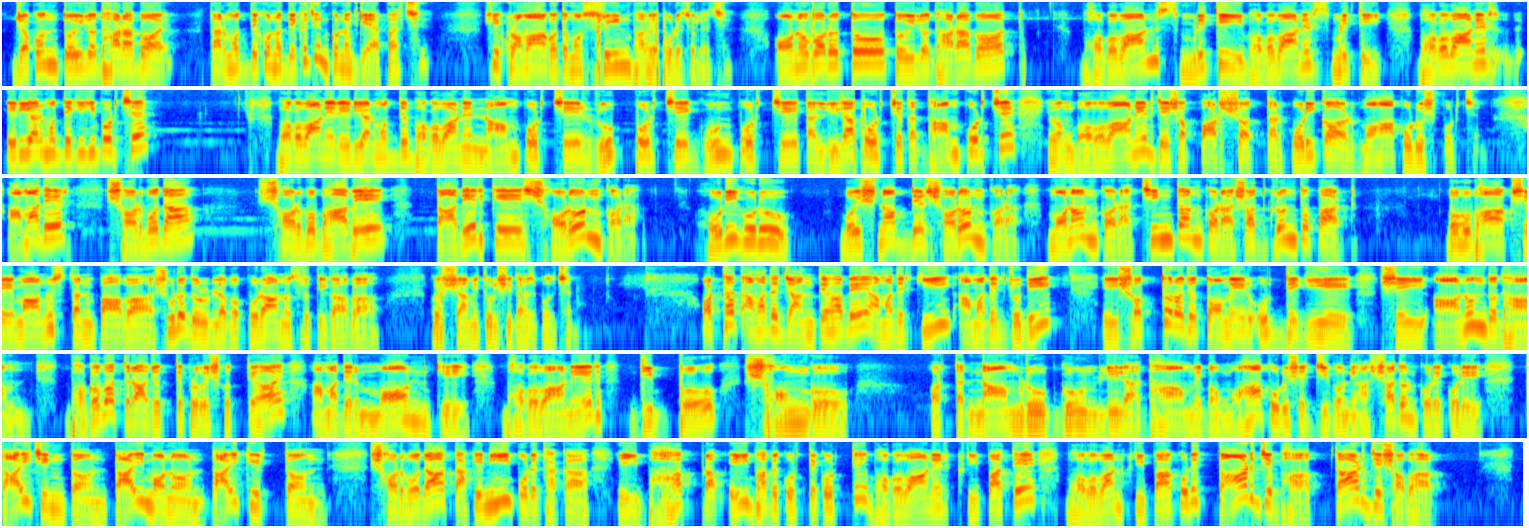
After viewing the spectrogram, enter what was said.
যখন তৈল ধারা বয় তার মধ্যে কোনো দেখেছেন? কোনো গ্যাপ আছে? সে ক্রমাগত মসৃণভাবে পড়ে চলেছে। অনবরত তৈল ধারাবত ভগবান স্মৃতি, ভগবানের স্মৃতি, ভগবানের এরিয়ার মধ্যে কি কি পড়ছে? ভগবানের এরিয়ার মধ্যে ভগবানের নাম পড়ছে, রূপ পড়ছে, গুণ পড়ছে, তার লীলা পড়ছে, তার ধাম পড়ছে এবং ভগবানের যেসব পার্শ্বদ, তার পরিকর মহাপুরুষ পড়ছেন। আমাদের সর্বদা সর্বভাবে তাদেরকে স্মরণ করা, হরিগুরু বৈষ্ণবদের স্মরণ করা, মনন করা, চিন্তন করা সদ্গ্রন্থ পাঠ বহুভাগ সে মানুস্তন পাবা, সুরদুর্লভ পুরাণ শ্রুতি গাবা, গোস্বামী তুলসীদাস বলছেন। অর্থাৎ আমাদের জানতে হবে, আমাদের কি, আমাদের যদি এই সত্যরজতমের ঊর্ধ্বে গিয়ে সেই আনন্দধাম ভগবত রাজত্বে প্রবেশ করতে হয়, আমাদের মনকে ভগবানের দিব্য সঙ্গ অর্থাৎ নাম, রূপ, গুণ, লীলা, ধাম এবং মহাপুরুষের জীবনে আস্বাদন করে করে তাই চিন্তন, তাই মনন, তাই কীর্তন, সর্বদা তাকে নিয়েই পড়ে থাকা, এই ভাব এইভাবে করতে করতে ভগবানের কৃপাতে, ভগবান কৃপা করে তার যে ভাব, তার যে স্বভাব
